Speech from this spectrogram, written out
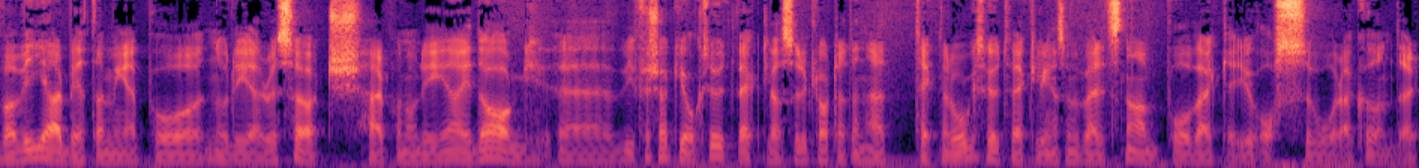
vad vi arbetar med på Nordea Research här på Nordea idag. Eh, vi försöker också utvecklas så det är klart att den här teknologiska utvecklingen som är väldigt snabb påverkar ju oss och våra kunder.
